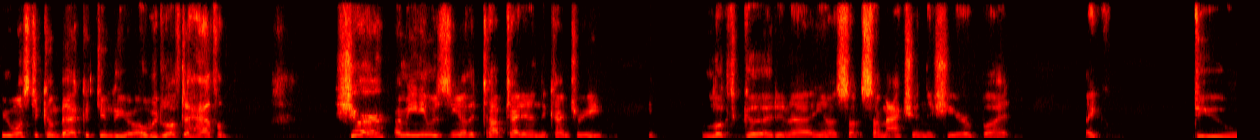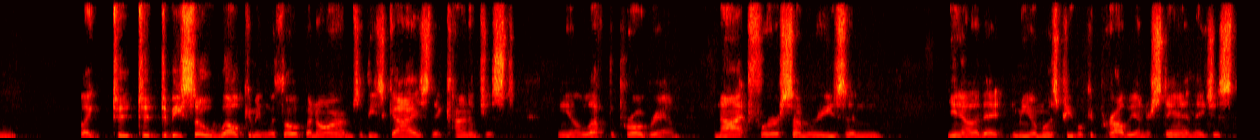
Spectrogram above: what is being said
he wants to come back at the end of the year? Oh, we'd love to have him. Sure. I mean, he was you know the top tight end in the country He looked good in a you know some, some action this year, but like, do you like to, to to be so welcoming with open arms of these guys that kind of just you know left the program not for some reason you know that you know most people could probably understand they just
